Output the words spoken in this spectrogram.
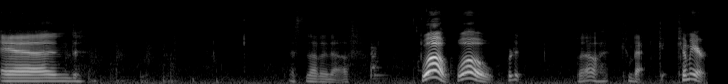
and that's not enough. Whoa, whoa! Where did? Well, come back. Come here.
